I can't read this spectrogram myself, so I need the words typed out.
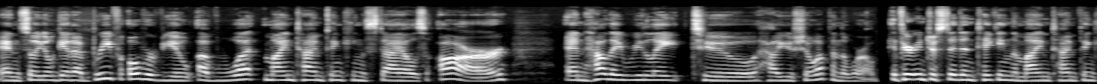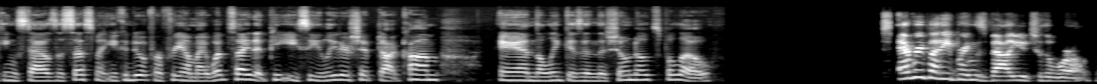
And so you'll get a brief overview of what Mind Time Thinking Styles are and how they relate to how you show up in the world. If you're interested in taking the Mind Time Thinking Styles assessment, you can do it for free on my website at pecleadership.com, and the link is in the show notes below everybody brings value to the world,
